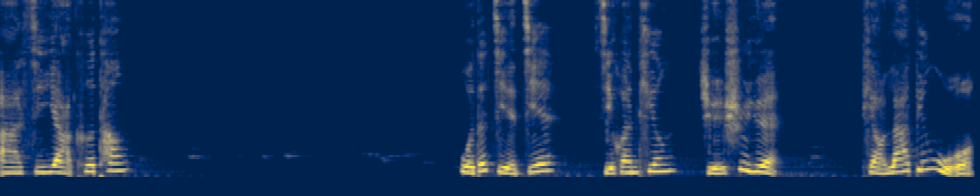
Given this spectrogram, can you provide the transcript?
阿西亚科汤。我的姐姐喜欢听爵士乐，跳拉丁舞。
